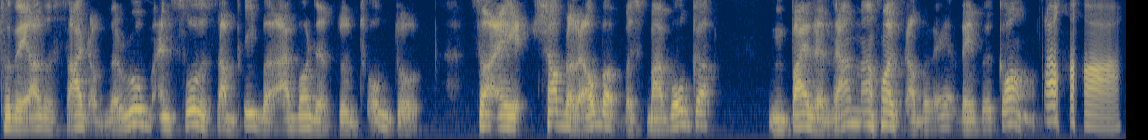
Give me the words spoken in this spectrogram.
to the other side of the room and saw some people I wanted to talk to. So I shuffled over with my walker. By the time I was over there, they were gone. Oh,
